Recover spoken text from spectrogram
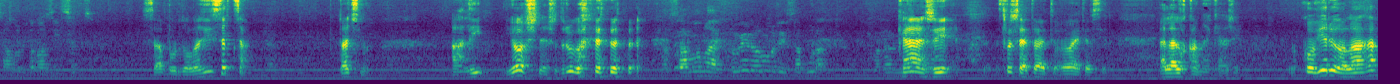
Sabor dolazi iz srca. Sabor dolazi iz srca. Tačno. Ali još nešto drugo. Samo onaj ko vjeruje, može i saburati. Kaže, slušaj, to je to, ovaj tefsir. Al alqame kaže. Ko vjeruje Allaha,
